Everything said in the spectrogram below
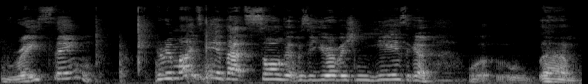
racing. It reminds me of that song. It was a Eurovision years ago. Um,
